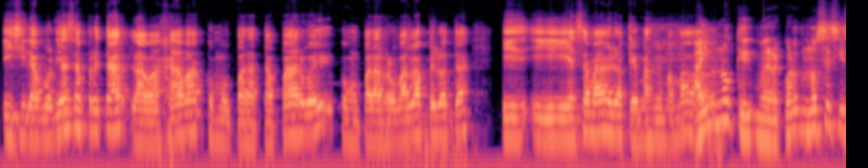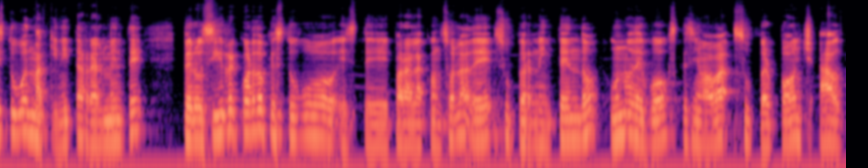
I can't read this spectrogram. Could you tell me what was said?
y si la volvías a apretar, la bajaba como para tapar, güey, como para robar la pelota y, y esa madre es lo que más me mamaba. Hay ¿no? uno que me recuerdo, no sé si estuvo en maquinita realmente, pero sí recuerdo que estuvo este para la consola de Super Nintendo, uno de box que se llamaba Super Punch Out.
